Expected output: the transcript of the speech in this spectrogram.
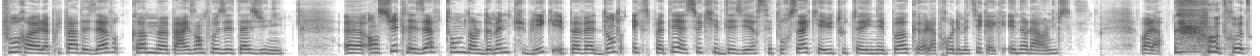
pour euh, la plupart des œuvres, comme euh, par exemple aux États-Unis. Euh, ensuite, les œuvres tombent dans le domaine public et peuvent être donc exploitées à ceux qui le désirent. C'est pour ça qu'il y a eu toute une époque euh, la problématique avec Enola Holmes. Voilà, entre autres.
